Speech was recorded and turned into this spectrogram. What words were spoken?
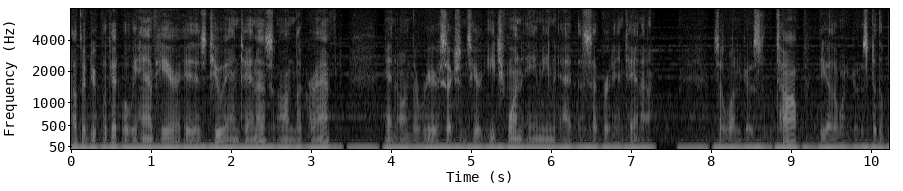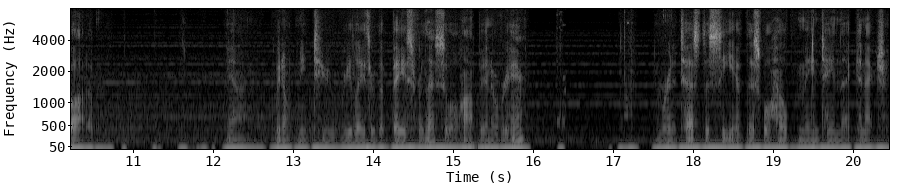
other duplicate, what we have here is two antennas on the craft and on the rear sections here, each one aiming at a separate antenna. So one goes to the top, the other one goes to the bottom. Now, we don't need to relay through the base for this, so we'll hop in over here. And we're going to test to see if this will help maintain that connection.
